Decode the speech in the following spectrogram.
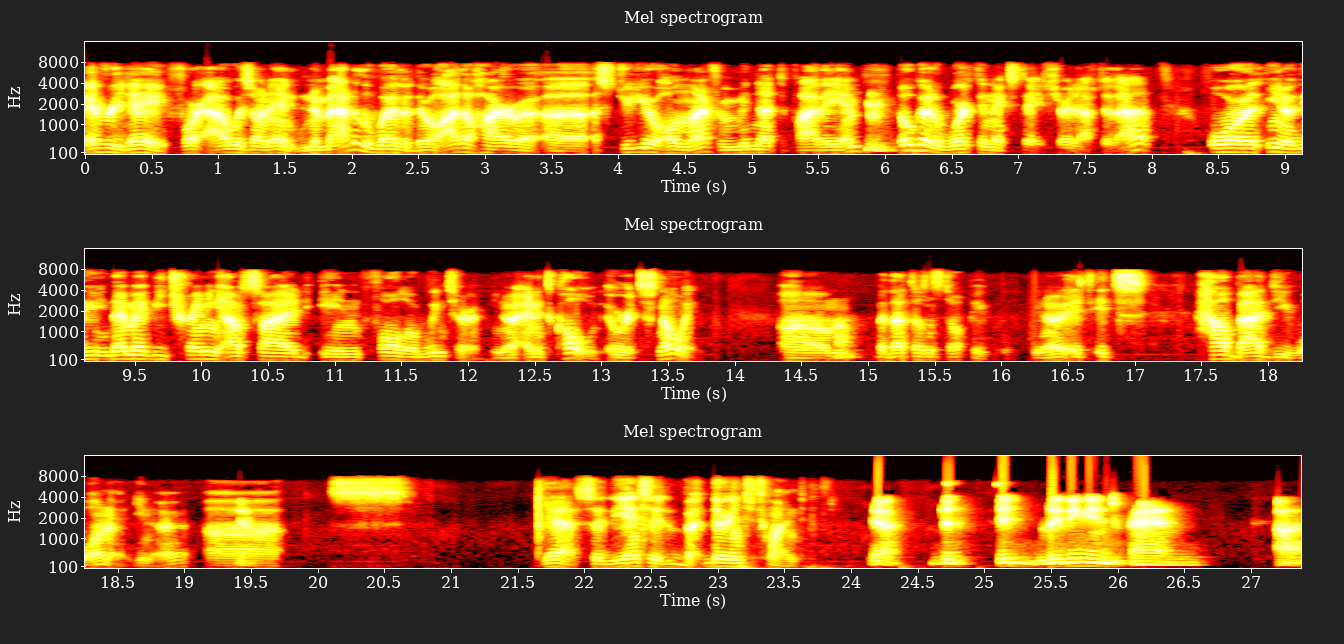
every day for hours on end, no matter the weather. They'll either hire a, a studio all night from midnight to 5 a.m. Hmm. They'll go to work the next day straight after that, or you know they, they may be training outside in fall or winter, you know, and it's cold or it's snowing. Um, Huh. but that doesn't stop people. You know, it's it's how bad do you want it? You know. Uh, s- yeah. So the answer, but they're intertwined. Yeah. Did living in Japan uh,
